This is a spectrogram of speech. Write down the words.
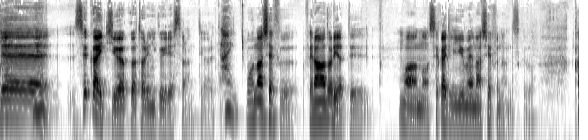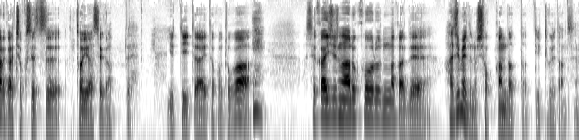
で、世界一予約が取りにくいレストランって言われて、はい、オーナーシェフフェラン・アドリアって、まあ、あの世界的有名なシェフなんですけど彼から直接問い合わせがあって言っていただいたことが世界中のアルコールの中で初めての食感だったって言ってくれたんですね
